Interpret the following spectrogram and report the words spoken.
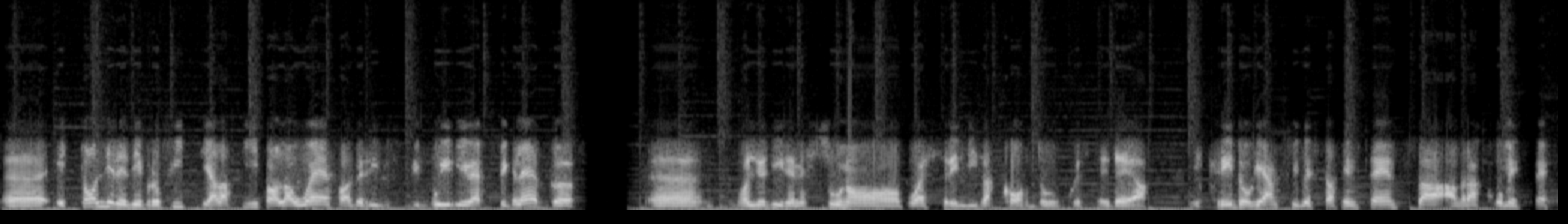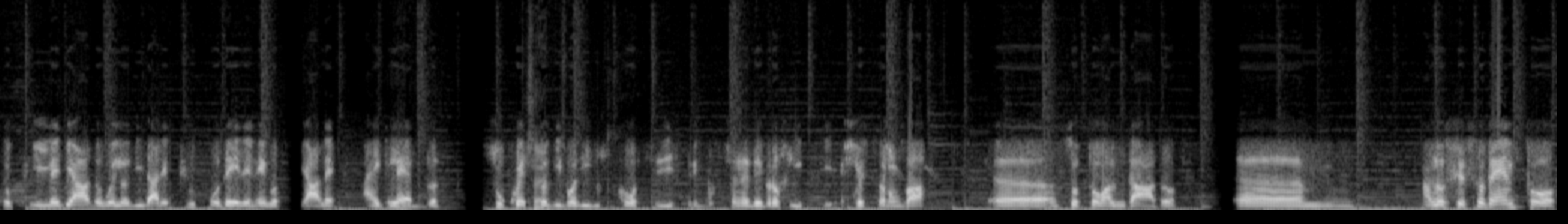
Eh, e togliere dei profitti alla FIFA alla UEFA per ridistribuirli verso i club, eh, voglio dire, nessuno può essere in disaccordo con questa idea e credo che anzi questa sentenza avrà come effetto più immediato quello di dare più potere negoziale ai club su questo certo. tipo di discorsi di distribuzione dei profitti e questo non va eh, sottovalutato. Ehm, allo stesso tempo,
